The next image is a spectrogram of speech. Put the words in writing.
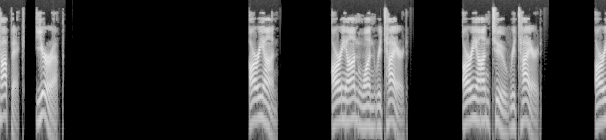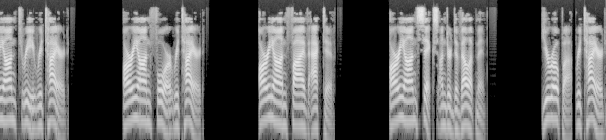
Topic Europe. Ariane. Ariane 1 retired Ariane 2 retired. Ariane 3 retired. Ariane 4 retired. Ariane 5 active. Ariane 6 under development. Europa retired.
